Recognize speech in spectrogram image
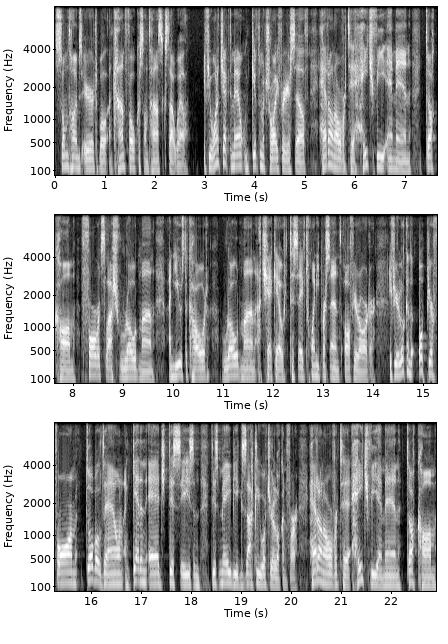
sometimes irritable and can't focus on tasks that well. If you want to check them out and give them a try for yourself, head on over to hvmn.com forward slash roadman and use the code roadman at checkout to save 20% off your order. If you're looking to up your form, double down, and get an edge this season, this may be exactly what you're looking for. Head on over to hvmn.com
